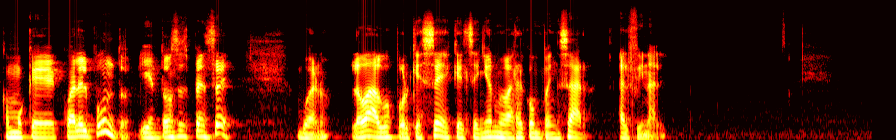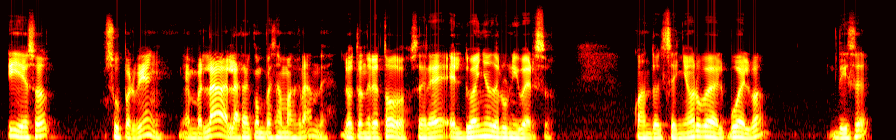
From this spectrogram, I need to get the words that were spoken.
Como que, ¿cuál es el punto? Y entonces pensé, bueno, lo hago porque sé que el Señor me va a recompensar al final. Y eso, súper bien. En verdad, la recompensa más grande. Lo tendré todo. Seré el dueño del universo. Cuando el Señor vuelva, dice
